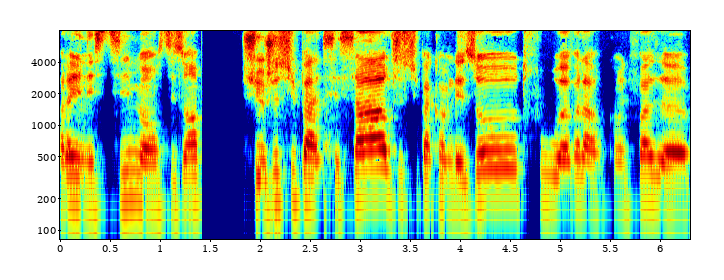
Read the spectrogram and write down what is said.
voilà, une estime en se disant je ne suis pas assez ça, ou je ne suis pas comme les autres, ou euh, voilà, encore une fois, euh,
